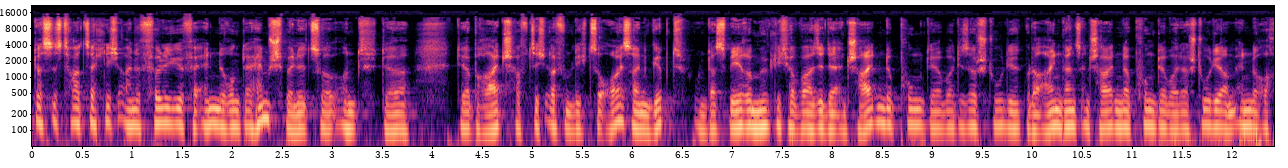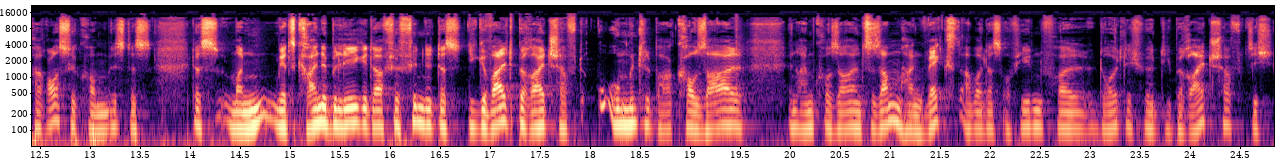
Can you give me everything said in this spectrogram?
dass es tatsächlich eine völlige Veränderung der Hemmschwelle zur, und der, der Bereitschaft, sich öffentlich zu äußern gibt. Und das wäre möglicherweise der entscheidende Punkt, der bei dieser Studie oder ein ganz entscheidender Punkt, der bei der Studie am Ende auch herausgekommen ist, dass, dass man jetzt keine Belege dafür findet, dass die Gewaltbereitschaft unmittelbar kausal in einem kausalen Zusammenhang wächst, aber dass auf jeden Fall deutlich wird, die Bereitschaft, sich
